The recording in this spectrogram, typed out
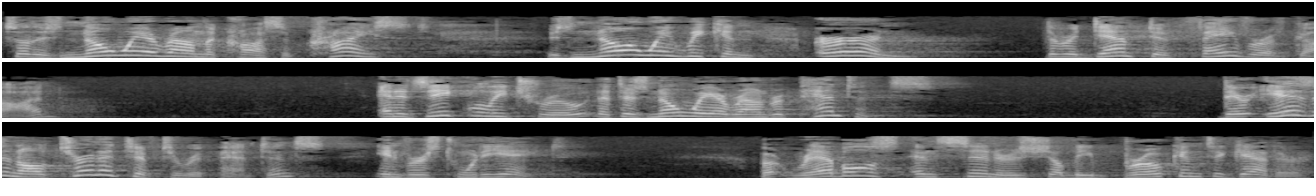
So there's no way around the cross of Christ. There's no way we can earn the redemptive favor of God. And it's equally true that there's no way around repentance. There is an alternative to repentance in verse 28. But rebels and sinners shall be broken together,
